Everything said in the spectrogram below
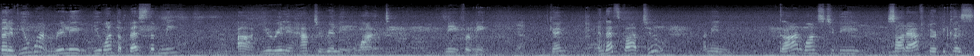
but if you want really, you want the best of me, uh, you really have to really want me for me. Yeah. okay? And that's god too. I mean god wants to be sought after because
